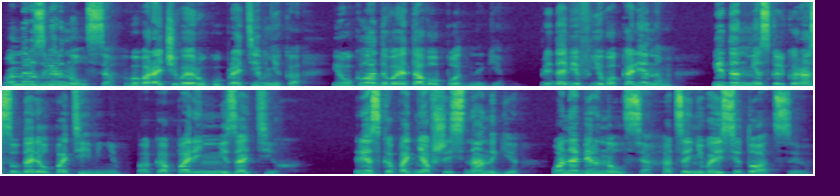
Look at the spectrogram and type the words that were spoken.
Он развернулся, выворачивая руку противника и укладывая того под ноги. Придавив его коленом, Иден несколько раз ударил по темени, пока парень не затих. Резко поднявшись на ноги, он обернулся, оценивая ситуацию.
